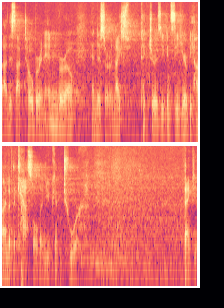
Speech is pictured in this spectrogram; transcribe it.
uh, this October in Edinburgh. And there's sort of a nice picture, as you can see here behind, of the castle that you can tour. Thank you.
